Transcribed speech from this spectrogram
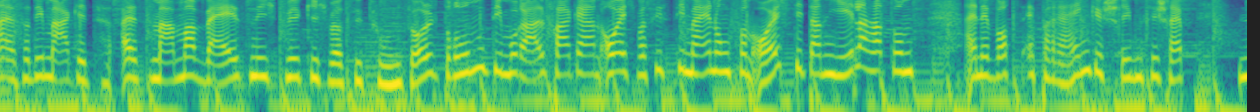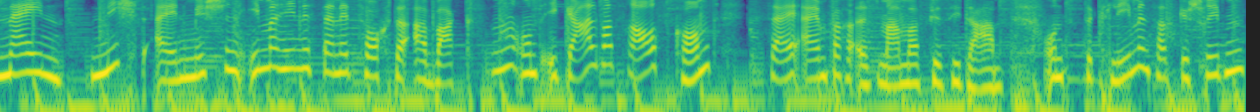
Also die Margit als Mama weiß nicht wirklich, was sie tun soll. Drum die Moralfrage an euch. Was ist die Meinung von euch? Die Daniela hat uns eine WhatsApp reingeschrieben. Sie schreibt, nein, nicht einmischen. Immerhin ist deine Tochter erwachsen und egal was rauskommt, sei einfach als Mama für sie da. Und der Clemens hat geschrieben,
